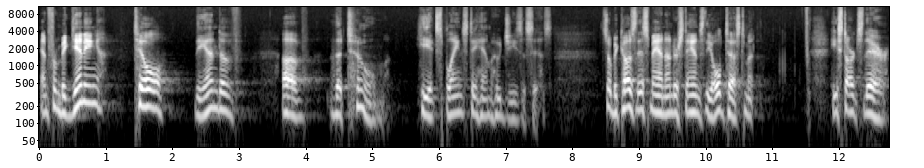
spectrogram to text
and from beginning till the end of, of the tomb, he explains to him who Jesus is. So, because this man understands the Old Testament, he starts there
